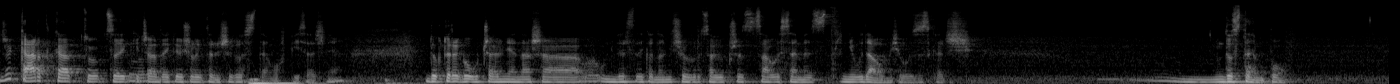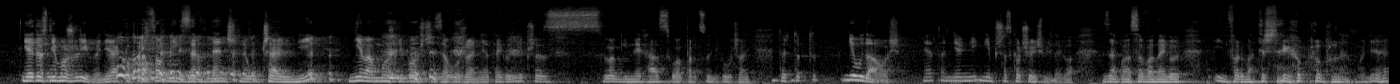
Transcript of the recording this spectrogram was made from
Że kartka, tu cyk i No. trzeba do jakiegoś elektronicznego systemu wpisać, nie? Do którego uczelnia nasza, Uniwersytet Ekonomiczny w Wrocławiu przez cały semestr nie udało mi się uzyskać mm, dostępu. Nie, to jest niemożliwe. Nie? Jako pracownik zewnętrzny uczelni nie mam możliwości założenia tego, nie przez loginy, hasła pracowników uczelni. To, to, to nie udało się. Nie? To nie, nie, nie przeskoczyliśmy tego zaawansowanego informatycznego problemu. Nie?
